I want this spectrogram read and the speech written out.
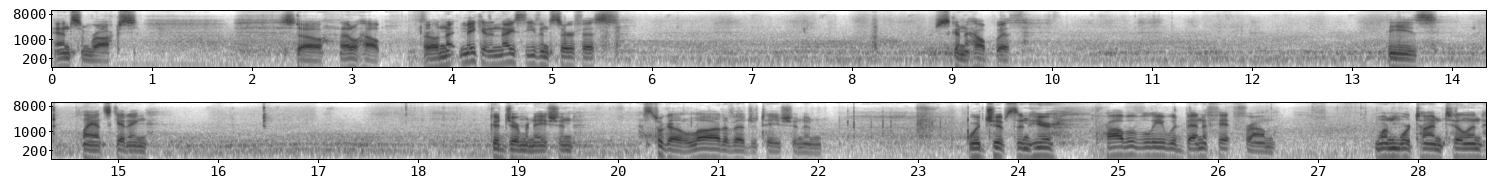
and some rocks. So that'll help. It'll make it a nice even surface. Which is gonna help with these plants getting good germination. I still got a lot of vegetation and wood chips in here. Probably would benefit from one more time tilling,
